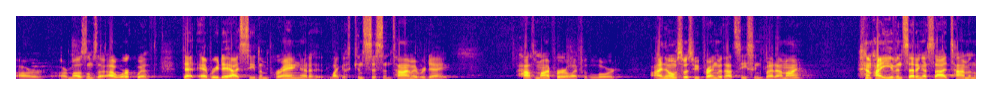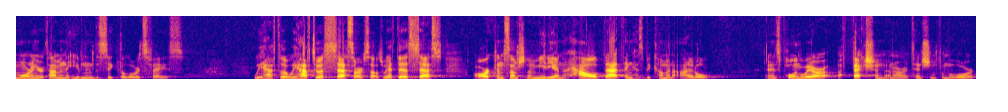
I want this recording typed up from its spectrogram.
are, are Muslims that I work with, that every day I see them praying at a, like a consistent time every day. How's my prayer life with the Lord? I know I'm supposed to be praying without ceasing, but am I? Am I even setting aside time in the morning or time in the evening to seek the Lord's face? We have to, we have to assess ourselves. We have to assess our consumption of media and how that thing has become an idol and is pulling away our affection and our attention from the Lord.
